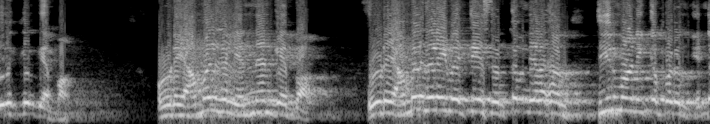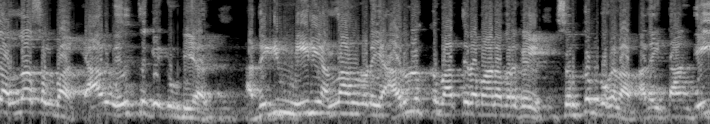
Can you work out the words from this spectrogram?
இருக்குன்னு கேட்பான். உன்னுடைய அமல்கள் என்னன்னு கேட்பான் உன்னுடைய அமல்களை வைத்தே சொர்க்கம் நிலகம் தீர்மானிக்கப்படும் என்று அல்லாஹ் சொல்வார் யாரும் எதிர்த்து கேட்க முடியாது. அதையும் மீறி அல்லாஹனுடைய அருளுக்கு பாத்திரமானவர்கள் சொர்க்கம் புகழாம் அதை தாண்டி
